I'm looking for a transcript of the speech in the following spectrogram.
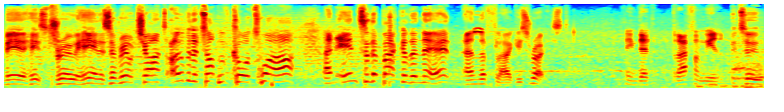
Mir hits through here. There's a real chance over the top of Courtois and into the back of the net. And the flag is raised. I think that Rafa Mir... To,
